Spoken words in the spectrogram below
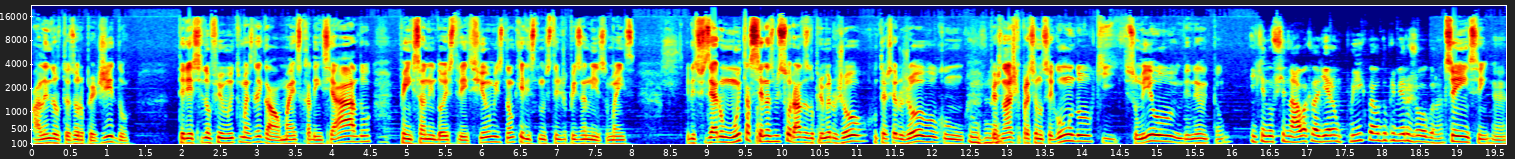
Além do Tesouro Perdido, teria sido um filme muito mais legal, mais cadenciado, pensando em dois, três filmes. Não que eles não estejam pensando nisso, mas Eles fizeram muitas cenas misturadas do primeiro jogo com o terceiro jogo, com Uhum. personagem que apareceu no segundo, que sumiu, entendeu? Então. E que no final aquilo ali era um prequel do primeiro jogo, né? Sim, sim, é.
